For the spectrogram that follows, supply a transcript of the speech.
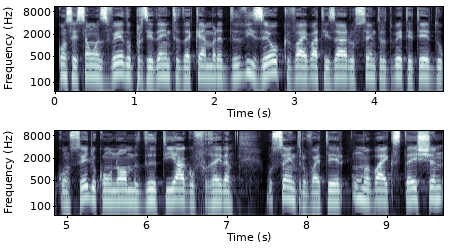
Conceição Azevedo, presidente da Câmara de Viseu, que vai batizar o centro de BTT do Conselho com o nome de Tiago Ferreira. O centro vai ter uma bike station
